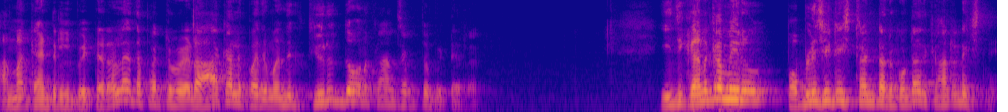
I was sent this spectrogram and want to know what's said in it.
అన్న క్యాంటీన్లు పెట్టారా? లేదా పెట్ట ఆకలి పది మందికి తీరుద్దాం అన్న కాన్సెప్ట్తో పెట్టారా? ఇది కనుక మీరు పబ్లిసిటీ స్టంట్ అనుకుంటే అది కాంట్రడిక్షనే.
